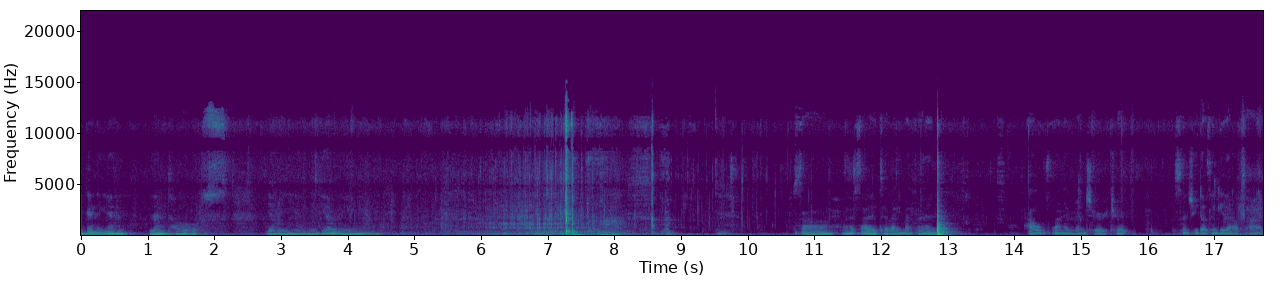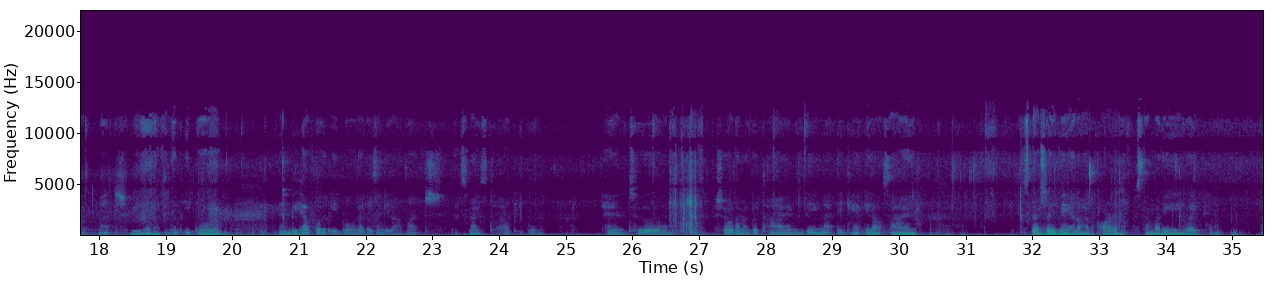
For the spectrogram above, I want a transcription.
again, again. Lentils. Yummy, yummy, yummy. So I decided to write my friend out on an adventure trip since she doesn't get outside much. We gotta think of people and be helpful to people that doesn't get out much. It's nice to help people and to show them a good time, being that they can't get outside. Especially me, I don't have a car. Somebody like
